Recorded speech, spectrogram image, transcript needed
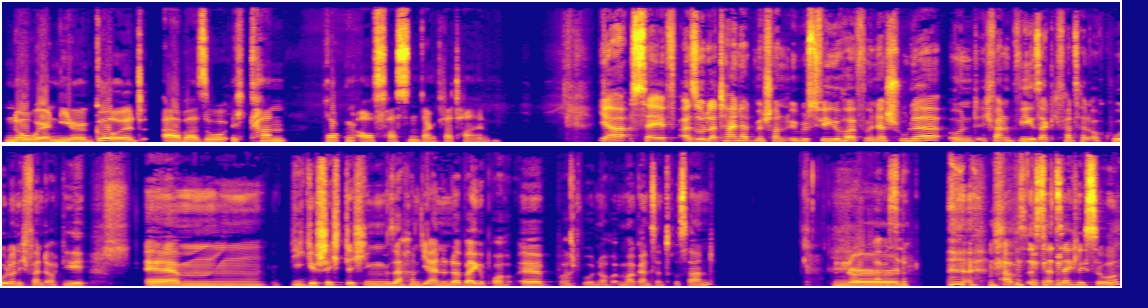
nowhere near good, aber so ich kann Brocken auffassen dank Latein. Ja, safe. Also Latein hat mir schon übelst viel geholfen in der Schule und ich fand, wie gesagt, ich fand es halt auch cool und ich fand auch die ähm, die geschichtlichen Sachen, die einem dabei äh, gebracht wurden, auch immer ganz interessant. Nerd. Aber es ist tatsächlich so,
